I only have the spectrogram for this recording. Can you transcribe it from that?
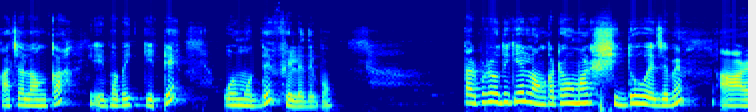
কাঁচা লঙ্কা এইভাবে কেটে ওর মধ্যে ফেলে দেব। তারপরে ওদিকে লঙ্কাটাও আমার সিদ্ধ হয়ে যাবে আর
